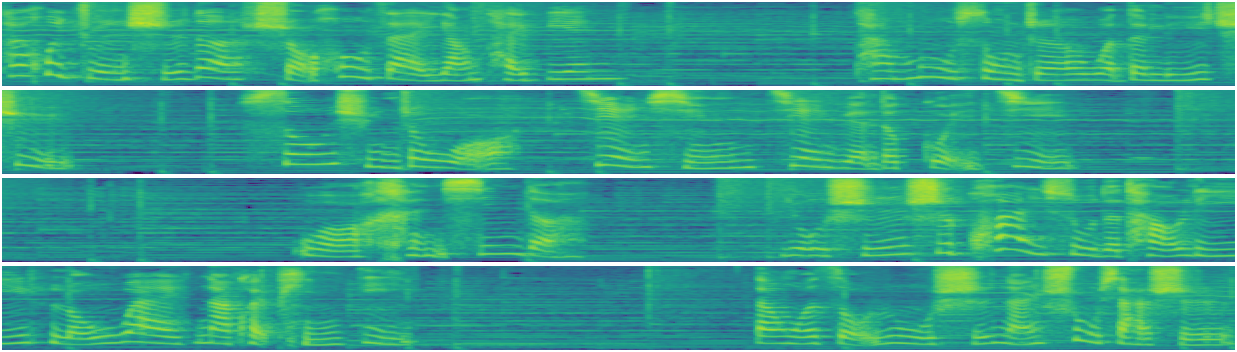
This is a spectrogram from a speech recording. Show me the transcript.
他会准时的守候在阳台边，他目送着我的离去，搜寻着我渐行渐远的轨迹。我狠心的，有时是快速的逃离楼外那块平地。当我走入石楠树下时，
